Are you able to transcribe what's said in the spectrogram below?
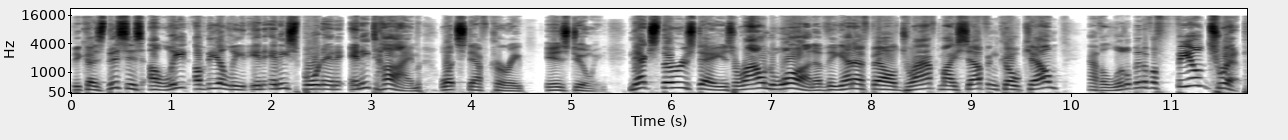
because this is elite of the elite in any sport at any time what Steph Curry is doing. Next Thursday is round one of the NFL draft. Myself and Kokell have a little bit of a field trip.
